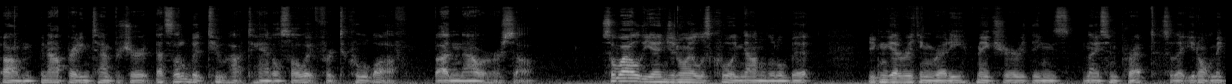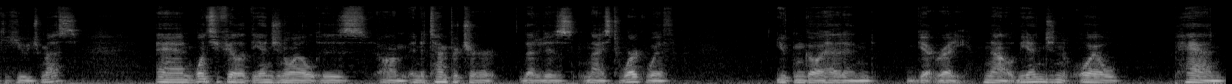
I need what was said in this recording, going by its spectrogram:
um, an operating temperature that's a little bit too hot to handle, so I'll wait for it to cool off, about an hour or so. So while the engine oil is cooling down a little bit, you can get everything ready, make sure everything's nice and prepped so that you don't make a huge mess. And once you feel that the engine oil is um, in a temperature that it is nice to work with, you can go ahead and get ready. Now, the engine oil pan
